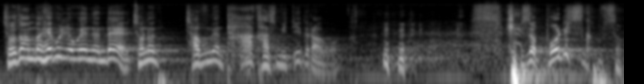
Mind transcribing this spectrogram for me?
저도 한번 해보려고 했는데 저는 잡으면 다 가슴이 뛰더라고. 그래서 버릴 수가 없어.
